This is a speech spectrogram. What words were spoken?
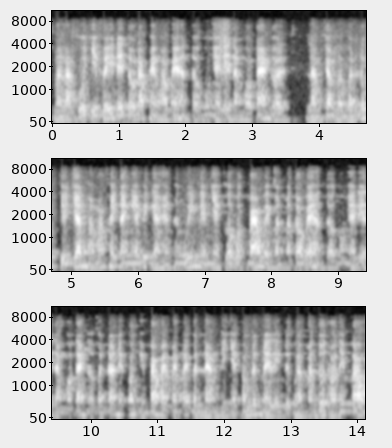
mà làm của chi phí để tô đắp hàng hòa vẽ hình tượng của ngài địa tạng bồ tát rồi làm cho người bệnh lúc chưa chết hoặc mắt thấy tai nghe biết gần hàng thân quyến đem nhà cửa vật báo về mình mà tô vẽ hình tượng của ngài địa tạng bồ tát. Người bệnh đó nếu có nghiệp báo phải mang lấy bệnh nặng thì nhà công đức này liền được lành mạnh tu thọ thêm lâu.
